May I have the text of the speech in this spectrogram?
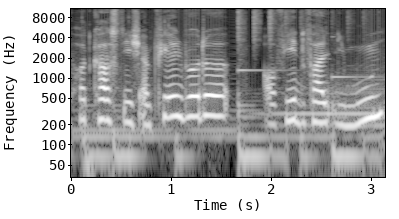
Podcasts, die ich empfehlen würde. Auf jeden Fall Immun.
